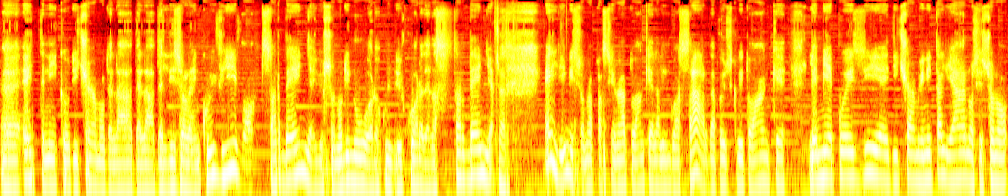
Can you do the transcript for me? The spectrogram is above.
eh, etnico diciamo della, della, dell'isola in cui vivo, Sardegna, io sono di Nuoro, quindi il cuore della Sardegna certo. e lì mi sono appassionato anche alla lingua sarda, poi ho scritto anche le mie poesie diciamo in italiano, si sono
